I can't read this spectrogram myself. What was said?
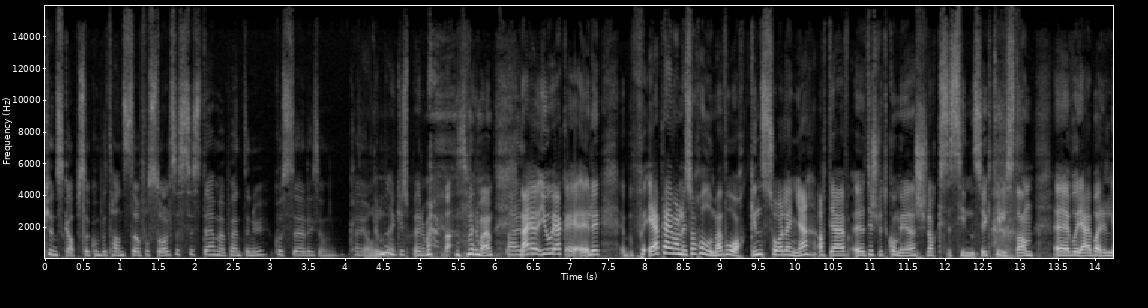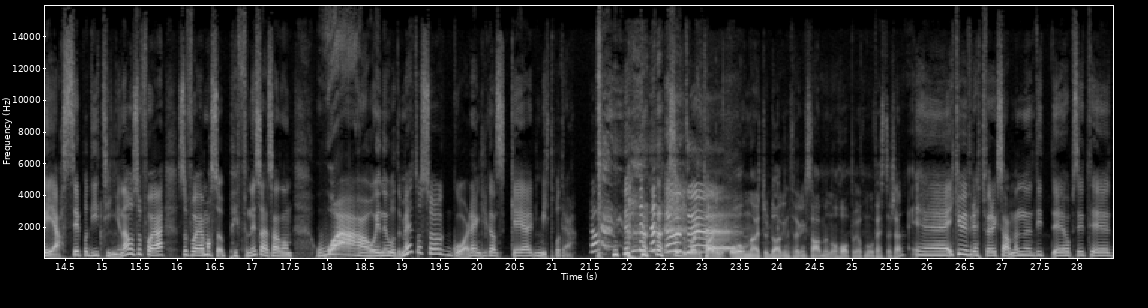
kunnskaps- og kompetanse- og forståelsessystemet på NTNU? Hvordan, liksom, hva gjør Det du må du ikke spørre meg, spørre meg om. Nei. Nei, jo, jeg, eller, jeg pleier vanligvis å holde meg våken så lenge at jeg eh, til slutt kommer i en slags sinnssyk tilstand eh, hvor jeg bare leser på de tingene, og så får jeg, så får jeg masse epiphany, så jeg sa sånn wow inni hodet mitt, og så går det egentlig ganske midt på treet. Så du bare tar en all-nighter dagen før eksamen og håper at noe fester seg? Eh, ikke rett før eksamen. De, eh, håper eh,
